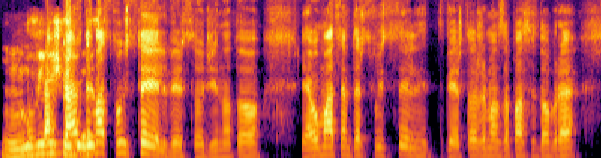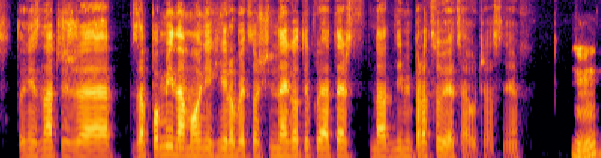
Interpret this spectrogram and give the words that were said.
Mówiliśmy, Ka- każdy ma swój styl, wiesz co, no to ja umacniam też swój styl, wiesz, to, że mam zapasy dobre, to nie znaczy, że zapominam o nich i robię coś innego, tylko ja też nad nimi pracuję cały czas, nie? Mhm.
